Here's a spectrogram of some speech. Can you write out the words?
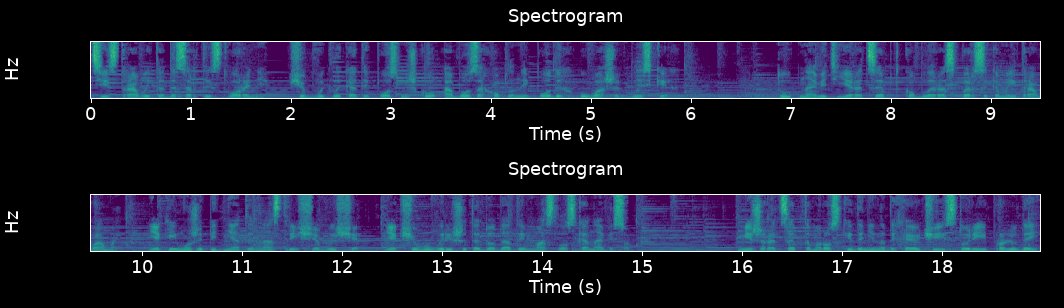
Ці страви та десерти створені, щоб викликати посмішку або захоплений подих у ваших близьких. Тут навіть є рецепт коблера з персиками і травами, який може підняти настрій ще вище, якщо ви вирішите додати масло з канабісом. Між рецептами розкидані надихаючі історії про людей,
